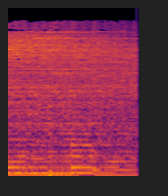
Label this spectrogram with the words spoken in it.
Música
